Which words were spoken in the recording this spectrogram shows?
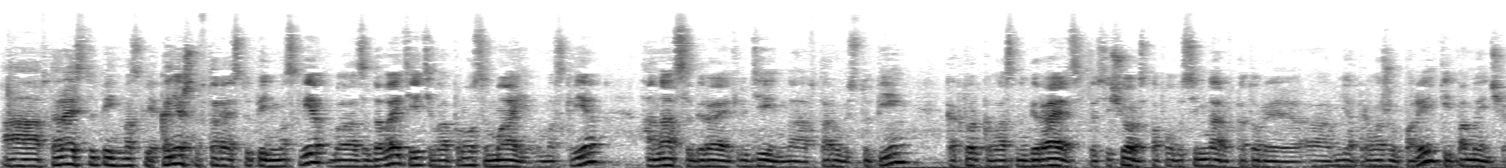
А вторая ступень в Москве. Конечно, вторая ступень в Москве. Задавайте эти вопросы Майе в Москве. Она собирает людей на вторую ступень. Как только вас набирается, то есть еще раз по поводу семинаров, которые а, я провожу по рейке и по менчу,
